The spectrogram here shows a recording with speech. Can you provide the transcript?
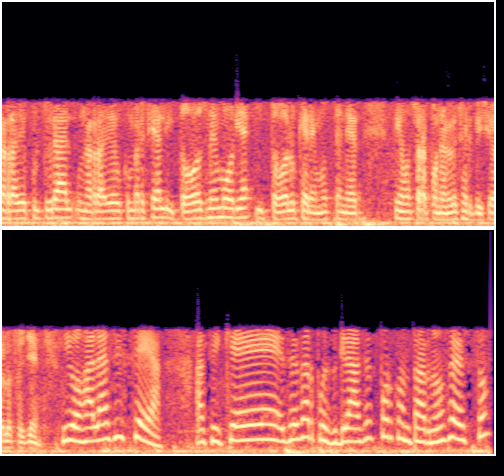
una radio cultural, una radio comercial y todo es memoria y todo lo queremos tener, digamos, para ponerle al servicio a los oyentes. Y ojalá así sea. Así que, César, pues gracias por contarnos esto.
